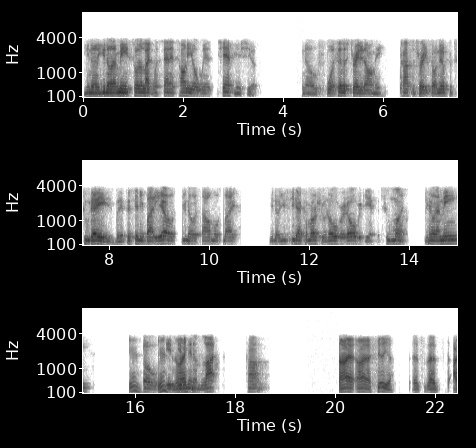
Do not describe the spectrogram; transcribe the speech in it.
You know, you know what I mean? Sort of like when San Antonio wins championship. You know, Sports Illustrated only concentrates on them for two days, but if it's anybody else, you know, it's almost like, you know, you see that commercial and over and over again for two months. You know what I mean? Yeah. So yeah, it, no, it meant a lot, huh? I I feel you. That's that's I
